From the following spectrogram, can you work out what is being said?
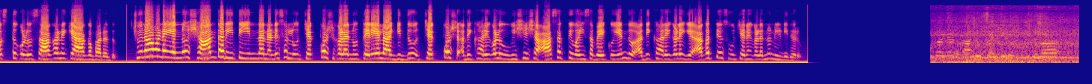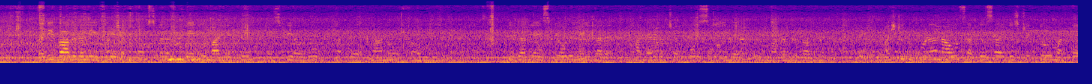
ವಸ್ತುಗಳು ಸಾಗಾಣಿಕೆ ಆಗಬಾರದು. ಚುನಾವಣೆಯನ್ನು ಶಾಂತ ರೀತಿಯಿಂದ ನಡೆಸಲು ಚೆಕ್ಪೋಸ್ಟ್ಗಳನ್ನು ತೆರೆಯಲಾಗಿದ್ದು, ಚೆಕ್ಪೋಸ್ಟ್ ಅಧಿಕಾರಿಗಳು ವಿಶೇಷ ಆಸಕ್ತಿ ವಹಿಸಬೇಕು ಎಂದು ಅಧಿಕಾರಿಗಳಿಗೆ ಅಗತ್ಯ ಸೂಚನೆಗಳನ್ನು ನೀಡಿದರು. ಗಡಿ ಭಾಗದಲ್ಲಿ ಇರುವ ಚೆಕ್ ಪೋಸ್ಟ್ಗಳನ್ನು ಭೇಟಿ ಮಾಡಲಿಕ್ಕೆ ಎಸ್ ಪಿ ಅವರು ಮತ್ತು ನಾನು ಬಂದಿದ್ದೀನಿ ಈಗಾಗಲೇ ಎಸ್ ಪಿ ಅವರು ಹೇಳಿದ್ದಾರೆ, ಹನ್ನೆರಡು ಚೆಕ್ ಪೋಸ್ಟ್ ಇದೆ ನಮ್ಮ ಗಡಿ ಭಾಗದಲ್ಲಿ ಅಷ್ಟಕ್ಕೂ ಕೂಡ ನಾವು ಸತ್ಯಸಾಯಿ ಡಿಸ್ಟ್ರಿಕ್ಟು ಮತ್ತು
